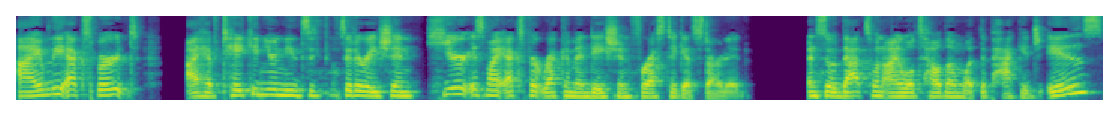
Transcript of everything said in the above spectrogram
I'm the expert. I have taken your needs into consideration. Here is my expert recommendation for us to get started. And so that's when I will tell them what the package is,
